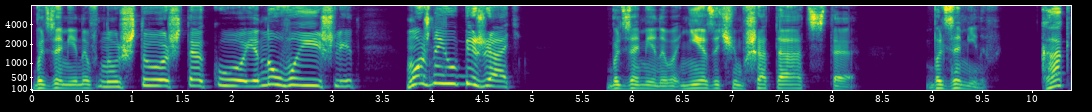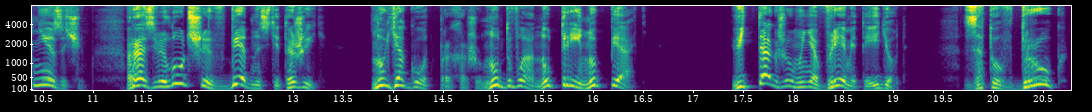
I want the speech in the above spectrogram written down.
Бальзаминов, ну что ж такое, ну вышлет. Можно и убежать. Бальзаминова, незачем шататься-то. Бальзаминов, как незачем? Разве лучше в бедности-то жить? Ну, я год прохожу, ну, два, ну, три, ну, пять. Ведь так же у меня время-то идет. Зато вдруг...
